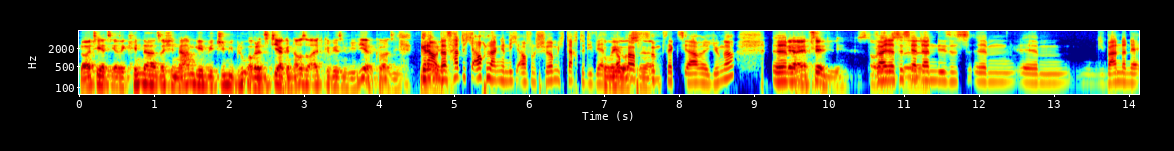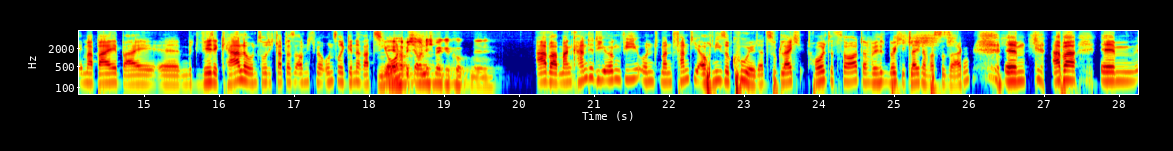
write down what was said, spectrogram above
Leute jetzt ihre Kinder solche Namen geben wie Jimmy Blue, aber dann sind die ja genauso alt gewesen wie wir quasi. Genau, das hatte ich auch lange nicht auf dem Schirm. Ich dachte, die wären Kurios, locker ja. fünf, sechs Jahre jünger. Ähm, ja, erzähl die. Story, weil das ist ja äh, dann dieses, ähm, ähm, die waren dann ja immer bei, bei äh, mit wilde Kerle und so. Ich glaube, das ist auch nicht mehr unsere Generation. Nee, habe ich auch nicht mehr geguckt, nee aber man kannte die irgendwie und man fand die auch nie so cool. Dazu gleich Hold the Thought, da will, möchte ich gleich noch was zu sagen. ähm, aber ähm,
